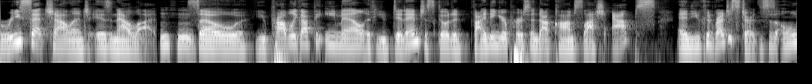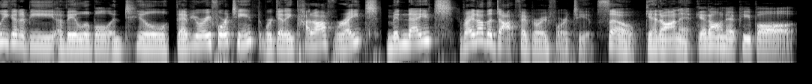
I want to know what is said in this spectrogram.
reset challenge is now live. Mhm. So you probably got the email. If you didn't, just go to findingyourperson.com slash apps and you can register. This is only going to be available until February 14th. We're getting cut off right midnight, right on the dot February 14th. So get on it. Get on it, people.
